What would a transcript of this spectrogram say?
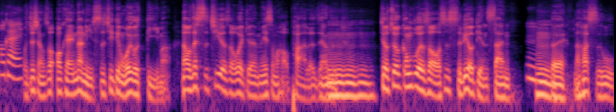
OK，我就想说，OK，那你十七点五我有底嘛？那我在十七的时候，我也觉得没什么好怕的这样子。嗯嗯，就最后公布的时候，我是十六点三，嗯，对，然后十五。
